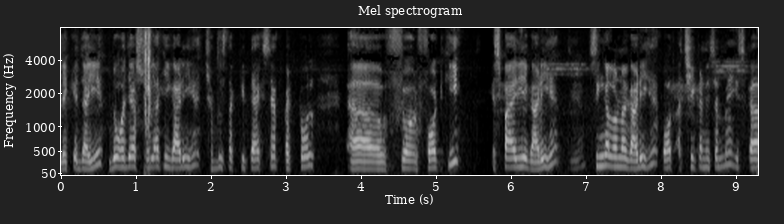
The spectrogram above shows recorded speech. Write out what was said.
लेके जाइए। 2016 की गाड़ी है 26 तक की टैक्स है पेट्रोल फोर्ट की एक्सपायर ये गाड़ी है। सिंगल ओनर गाड़ी है बहुत अच्छी कंडीशन में। इसका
